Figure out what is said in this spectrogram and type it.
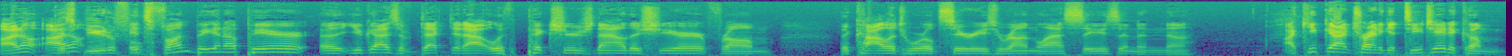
I don't. I It's don't- beautiful. It's fun being up here. Uh, you guys have decked it out with pictures now this year from the College World Series run last season, and uh, I keep got- trying to get TJ to come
